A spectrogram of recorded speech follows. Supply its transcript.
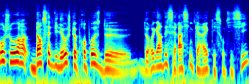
Bonjour, dans cette vidéo je te propose de, de, regarder ces racines carrées qui sont ici.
